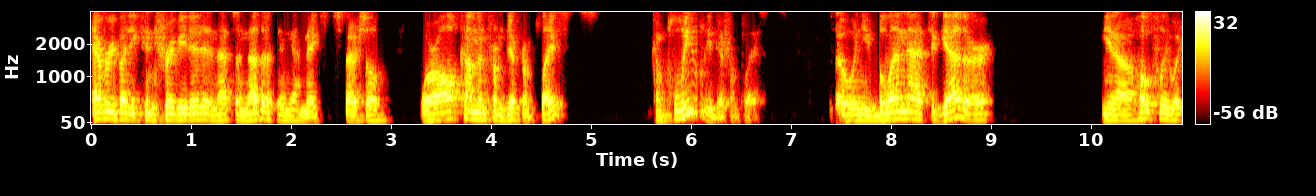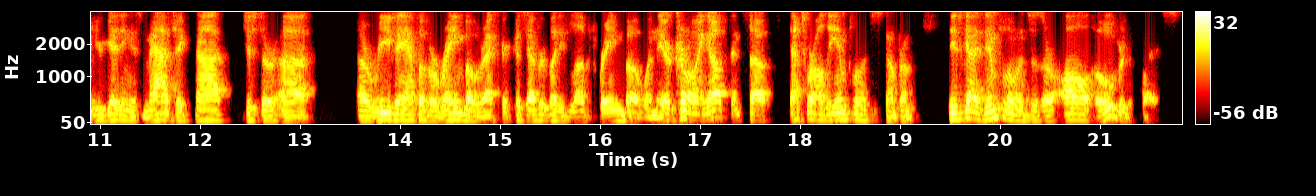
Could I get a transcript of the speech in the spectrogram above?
everybody contributed and that's another thing that makes it special. We're all coming from different places completely different places. So when you blend that together you know hopefully what you're getting is magic not just a, a, a revamp of a rainbow record because everybody loved rainbow when they were growing up and so that's where all the influences come from. These guys influences are all over the place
